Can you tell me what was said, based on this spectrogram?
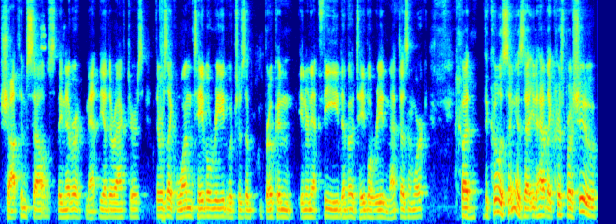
shot themselves. They never met the other actors. There was like one table read, which was a broken internet feed of a table read, and that doesn't work. But the coolest thing is that you'd have like Chris Brochu,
